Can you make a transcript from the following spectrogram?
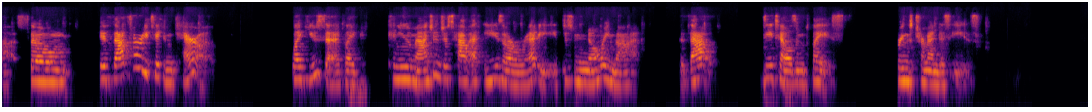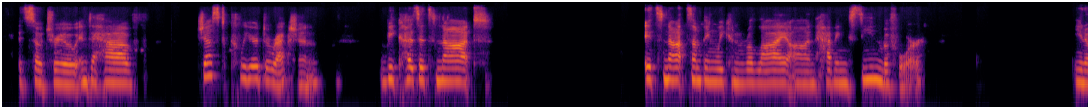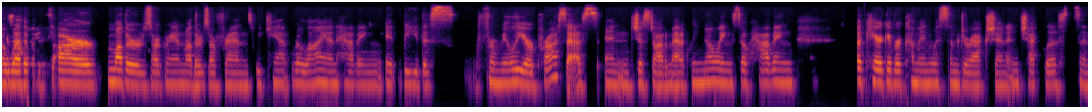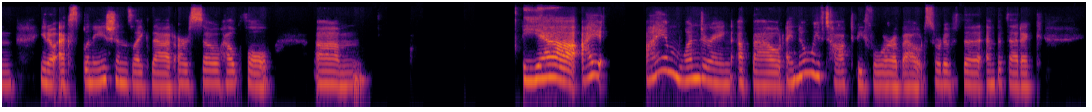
Uh, so if that's already taken care of, like you said, like can you imagine just how at ease already, just knowing that that that details in place brings tremendous ease. It's so true. And to have just clear direction because it's not it's not something we can rely on having seen before you know exactly. whether it's our mothers our grandmothers our friends we can't rely on having it be this familiar process and just automatically knowing so having a caregiver come in with some direction and checklists and you know explanations like that are so helpful um yeah i i am wondering about i know we've talked before about sort of the empathetic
